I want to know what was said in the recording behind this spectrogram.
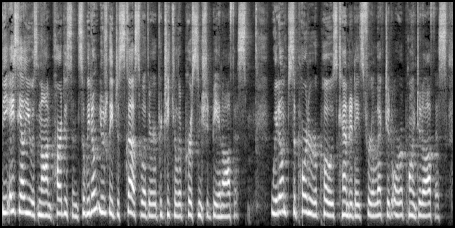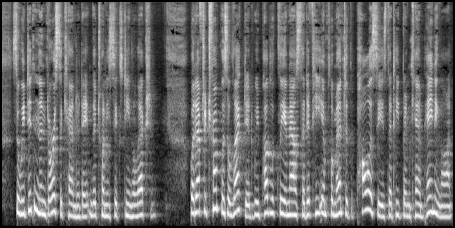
The ACLU is nonpartisan, so we don't usually discuss whether a particular person should be in office. We don't support or oppose candidates for elected or appointed office, so we didn't endorse a candidate in the 2016 election. But after Trump was elected, we publicly announced that if he implemented the policies that he'd been campaigning on,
